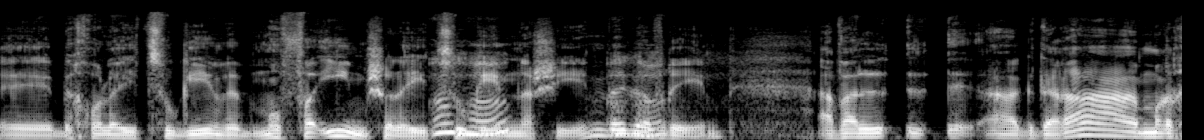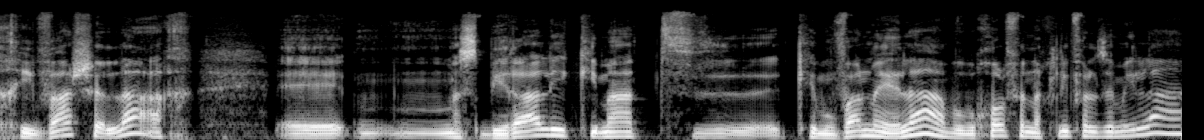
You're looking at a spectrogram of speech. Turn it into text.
אה, בכל הייצוגים ומופעים של הייצוגים, mm-hmm. נשיים וגבריים. Mm-hmm. אבל אה, ההגדרה המרחיבה שלך אה, מסבירה לי כמעט אה, כמובן מאליו, ובכל אופן נחליף על זה מילה,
